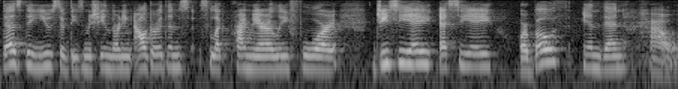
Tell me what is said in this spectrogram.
Does the use of these machine learning algorithms select primarily for GCA, SCA, or both? And then how?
